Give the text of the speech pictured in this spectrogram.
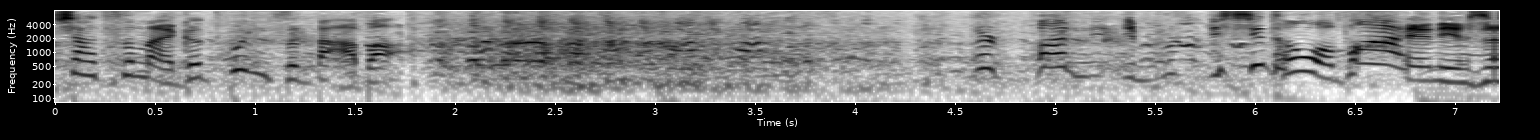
下次买个棍子打吧。”不是爸，你你不是你心疼我爸呀？你是？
